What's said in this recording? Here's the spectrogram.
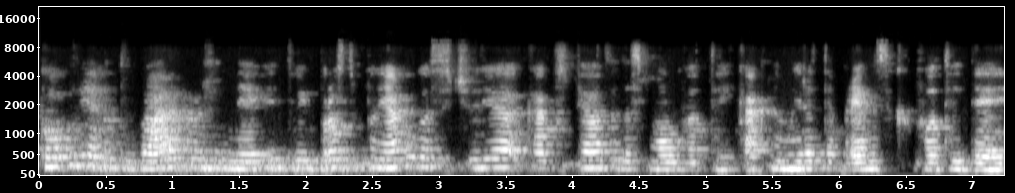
колко ви е натоварено ежедневието и просто понякога се чудя как успявате да смогвате и как намирате време за каквото и да е.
